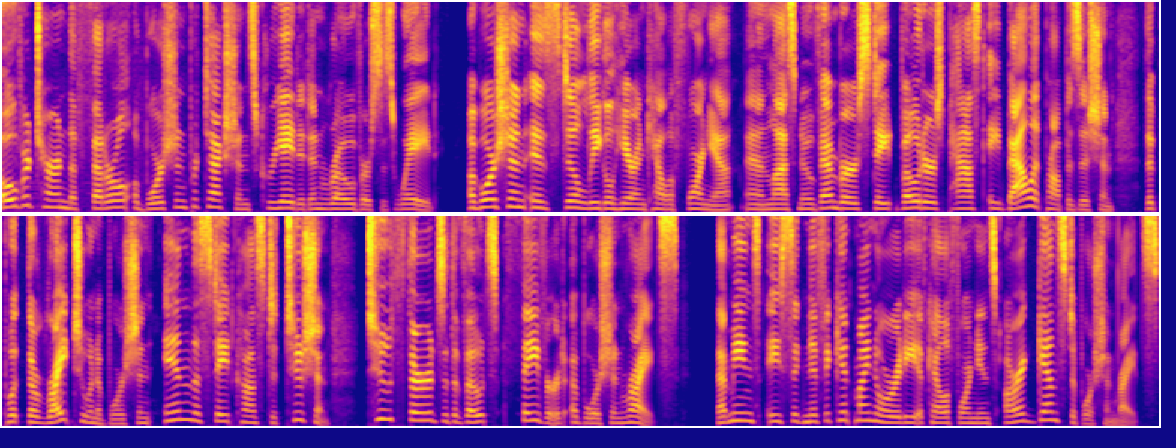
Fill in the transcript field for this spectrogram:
overturned the federal abortion protections created in Roe versus Wade. Abortion is still legal here in California, and last November, state voters passed a ballot proposition that put the right to an abortion in the state constitution. Two thirds of the votes favored abortion rights. That means a significant minority of Californians are against abortion rights.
